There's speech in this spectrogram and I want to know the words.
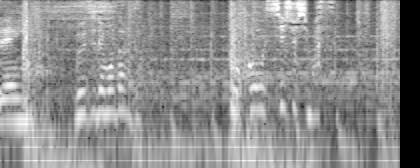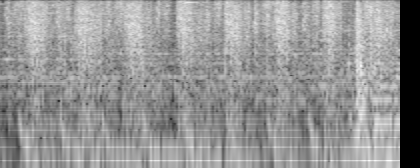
全員無事で戻るぞ。ここを死守します。始めよ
